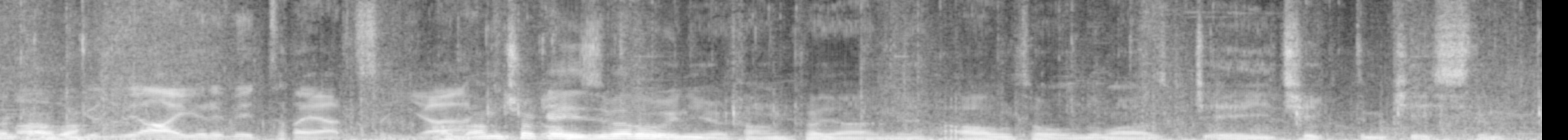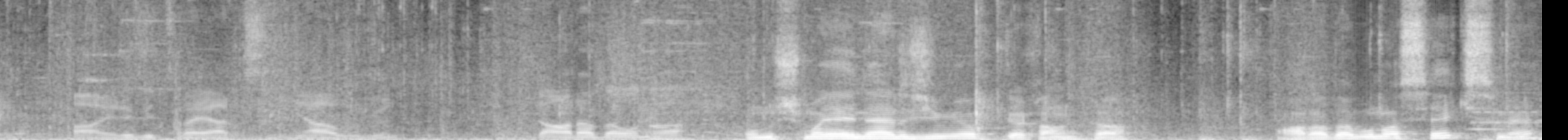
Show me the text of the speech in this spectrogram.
Allah adam- bugün bir ayrı bir tryhardsın ya. Adam çok Kiko. ezber oynuyor kanka yani. Altı oldum az E'yi çektim kestim. Ayrı bir tryhardsın ya bugün. De arada ona Konuşmaya enerjim yok ya kanka. Arada buna seks mi?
